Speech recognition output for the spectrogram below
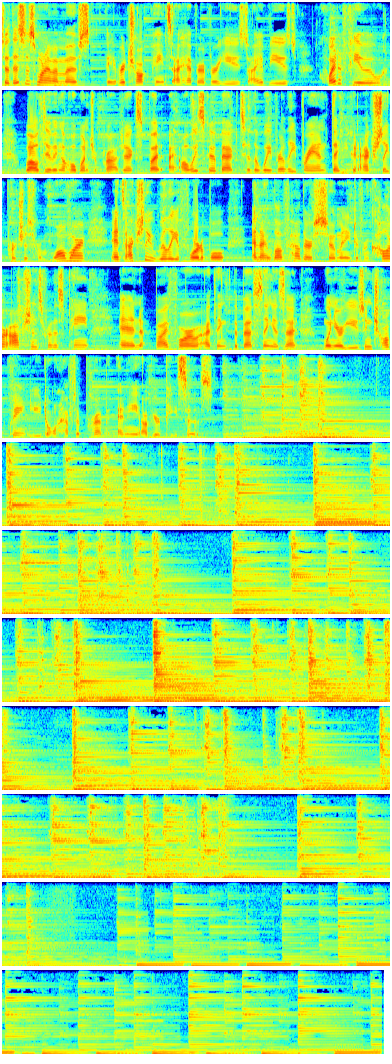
So this is one of my most favorite chalk paints I have ever used. I have used quite a few while doing a whole bunch of projects, but I always go back to the Waverly brand that you can actually purchase from Walmart, and it's actually really affordable, and I love how there's so many different color options for this paint, and by far, I think the best thing is that when you're using chalk paint, you don't have to prep any of your pieces.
